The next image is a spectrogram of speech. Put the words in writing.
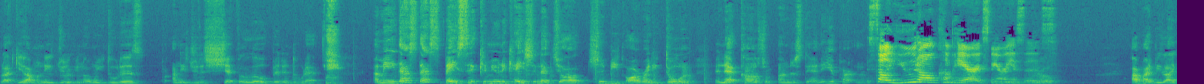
Like, yeah, I'm gonna need you. To, you know, when you do this, I need you to shift a little bit and do that. I mean, that's that's basic communication that y'all should be already doing, and that comes from understanding your partner. So you don't compare experiences. No. I might be like,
